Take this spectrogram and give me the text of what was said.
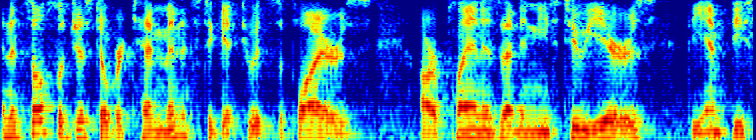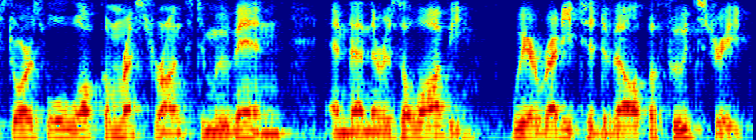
and it's also just over 10 minutes to get to its suppliers. Our plan is that in these two years, The empty stores will welcome restaurants to move in, and then there is a lobby. We are ready to develop a food street.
